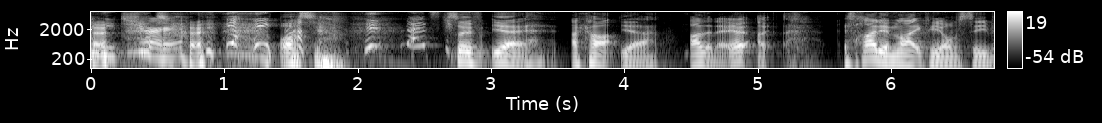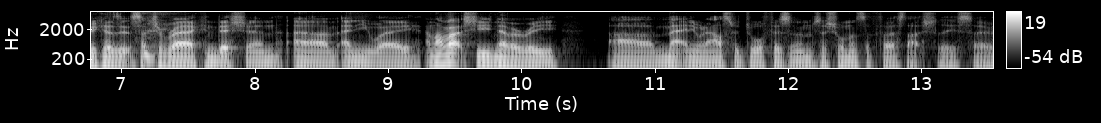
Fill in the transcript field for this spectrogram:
Right, sure. Also- so if, yeah, I can't. Yeah, I don't know. I, it's highly unlikely, obviously, because it's such a rare condition um, anyway. And I've actually never really uh, met anyone else with dwarfism. So Shauna's the first, actually. So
